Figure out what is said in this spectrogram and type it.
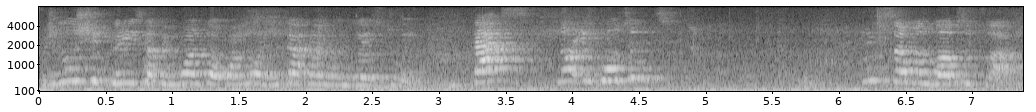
which a little sheep could eat up in one dot one morning without knowing what it's doing, that's not important. If someone loves a flower,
